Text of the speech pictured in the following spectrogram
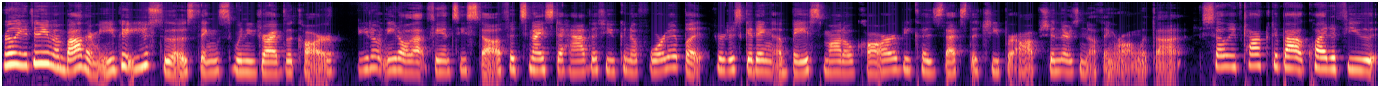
really, it didn't even bother me. You get used to those things when you drive the car you don't need all that fancy stuff. It's nice to have if you can afford it, but if you're just getting a base model car because that's the cheaper option, there's nothing wrong with that. So we've talked about quite a few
